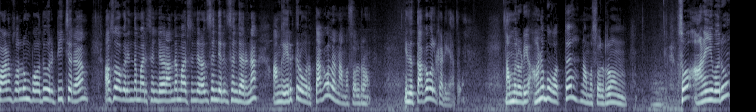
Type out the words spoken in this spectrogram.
பாடம் சொல்லும்போது ஒரு டீச்சரை அசோகர் இந்த மாதிரி செஞ்சார் அந்த மாதிரி செஞ்சார் அது செஞ்சார் இது செஞ்சாருன்னா அங்கே இருக்கிற ஒரு தகவலை நாம் சொல்கிறோம் இது தகவல் கிடையாது. நம்மளுடைய அனுபவத்தை நம்ம சொல்கிறோம் ஸோ அனைவரும்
